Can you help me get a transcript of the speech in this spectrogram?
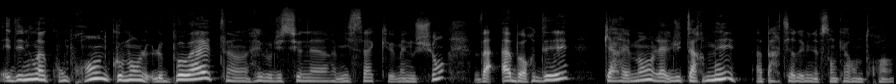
Aidez-nous à comprendre comment le, poète hein, révolutionnaire Misak Manouchian va aborder carrément la lutte armée à partir de 1943.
